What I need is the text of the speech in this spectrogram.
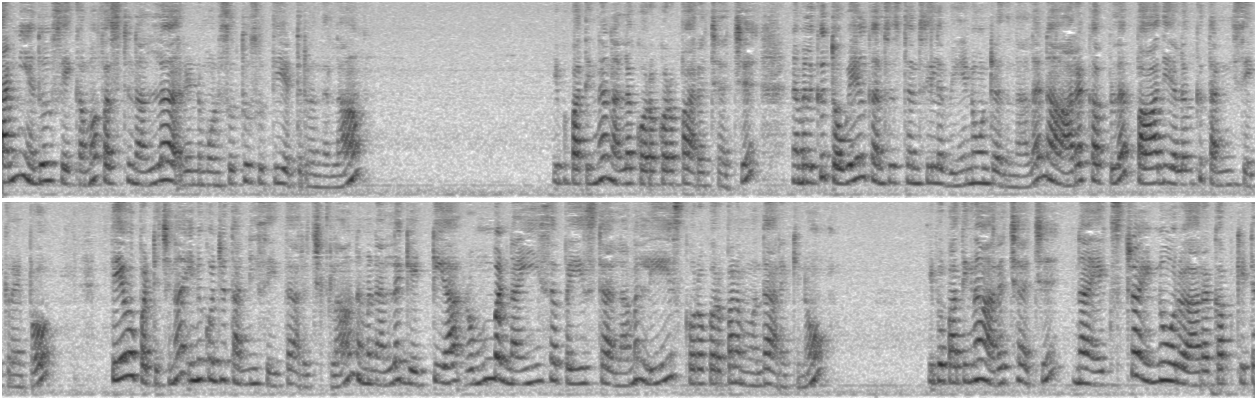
தண்ணி எதுவும் சேர்க்காம ஃபஸ்ட்டு நல்லா ரெண்டு மூணு சுற்று சுற்றி எடுத்துகிட்டு வந்துடலாம். இப்போ பார்த்தீங்கன்னா நல்லா குறை குறைப்பாக அரைச்சாச்சு. நம்மளுக்கு துவையல் கன்சிஸ்டன்சியில் வேணுன்றதுனால நான் அரை கப்பில் பாதி அளவுக்கு தண்ணி சேர்க்குறேன் இப்போது தேவைப்பட்டுச்சுன்னா இன்னும் கொஞ்சம் தண்ணி சேர்த்து அரைச்சிக்கலாம். நம்ம நல்லா கெட்டியாக ரொம்ப நைஸாக பேஸ்ட்டாக இல்லாமல் லேஸ் குறை குறைப்பாக நம்ம வந்து அரைக்கணும். இப்போ பார்த்தீங்கன்னா அரைச்சாச்சு. நான் எக்ஸ்ட்ரா இன்னும் ஒரு அரை கப் கிட்ட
